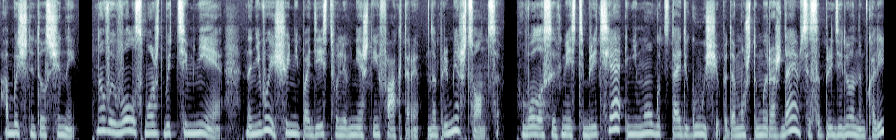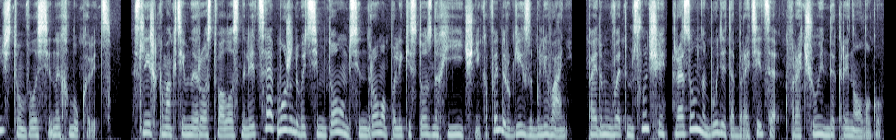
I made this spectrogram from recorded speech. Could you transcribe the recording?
обычной толщины. Новый волос может быть темнее, на него еще не подействовали внешние факторы, например, солнце. Волосы вместе бритья не могут стать гуще, потому что мы рождаемся с определенным количеством волосяных луковиц. Слишком активный рост волос на лице может быть симптомом синдрома поликистозных яичников и других заболеваний. Поэтому в этом случае разумно будет обратиться к врачу-эндокринологу.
